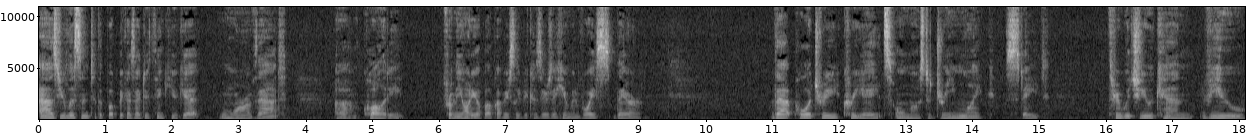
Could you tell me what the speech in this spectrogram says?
as you listen to the book, because I do think you get more of that uh, quality from the audiobook, obviously, because there's a human voice there. That poetry creates almost a dreamlike state through which you can view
